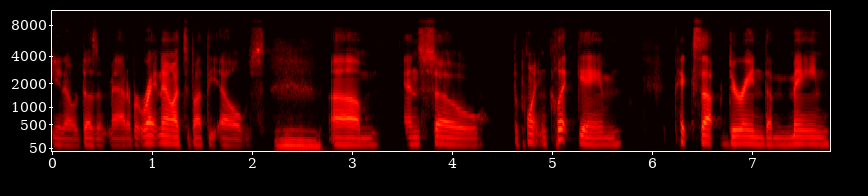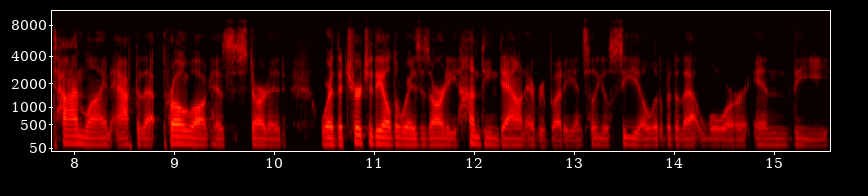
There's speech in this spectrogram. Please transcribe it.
you know, doesn't matter. But right now it's about the elves. Mm. Um, and so the point and click game picks up during the main timeline after that prologue has started, where the Church of the Elder Ways is already hunting down everybody. And so you'll see a little bit of that lore in the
